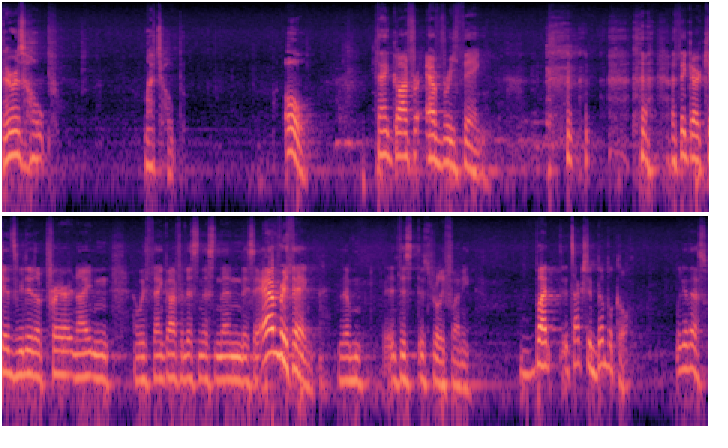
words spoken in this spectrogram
There is hope, much hope. Oh, thank God for everything. I think our kids, we did a prayer at night and, and, we thank God for this and this, and then they say everything. It just, it's really funny. But it's actually biblical. Look at this.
